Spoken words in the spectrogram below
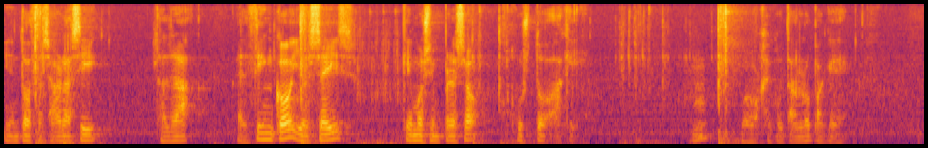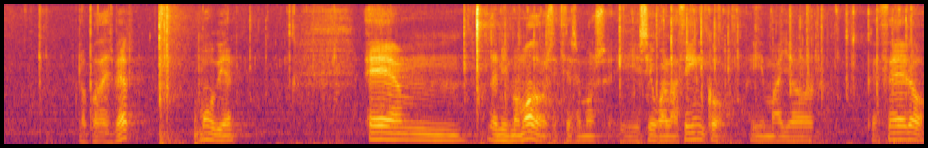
Y entonces ahora sí saldrá el 5 y el 6 que hemos impreso justo aquí. ¿Mm? Voy a ejecutarlo para que lo podáis ver. Muy bien. Em, del mismo modo, si hiciésemos y es igual a 5 y mayor que 0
